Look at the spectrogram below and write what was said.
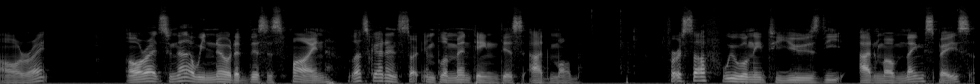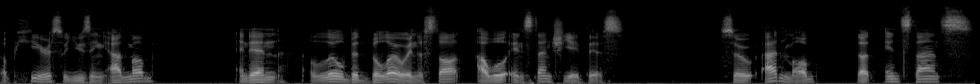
Alright. Alright, so now that we know that this is fine, let's go ahead and start implementing this AdMob. First off, we will need to use the AdMob namespace up here, so using AdMob. And then a little bit below in the start, I will instantiate this. So AdMob dot instance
